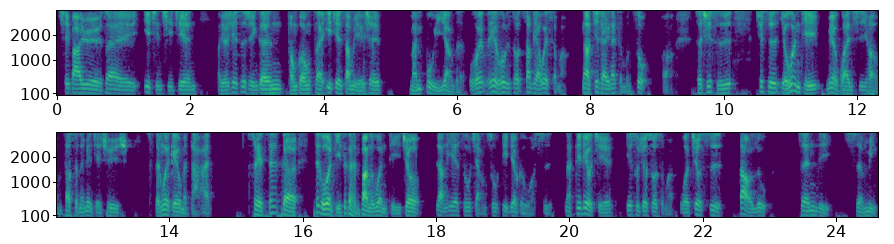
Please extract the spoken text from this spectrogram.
七八月在疫情期间啊，有一些事情跟童工在意见上面有一些蛮不一样的，我会我也会问说，桑利亚为什么？那接下来应该怎么做啊？所以其实其实有问题没有关系哈，我们到神的面前去，神会给我们答案。所以这个这个问题，这个很棒的问题，就让耶稣讲出第六个我是。那第六节，耶稣就说什么？我就是道路、真理、生命。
